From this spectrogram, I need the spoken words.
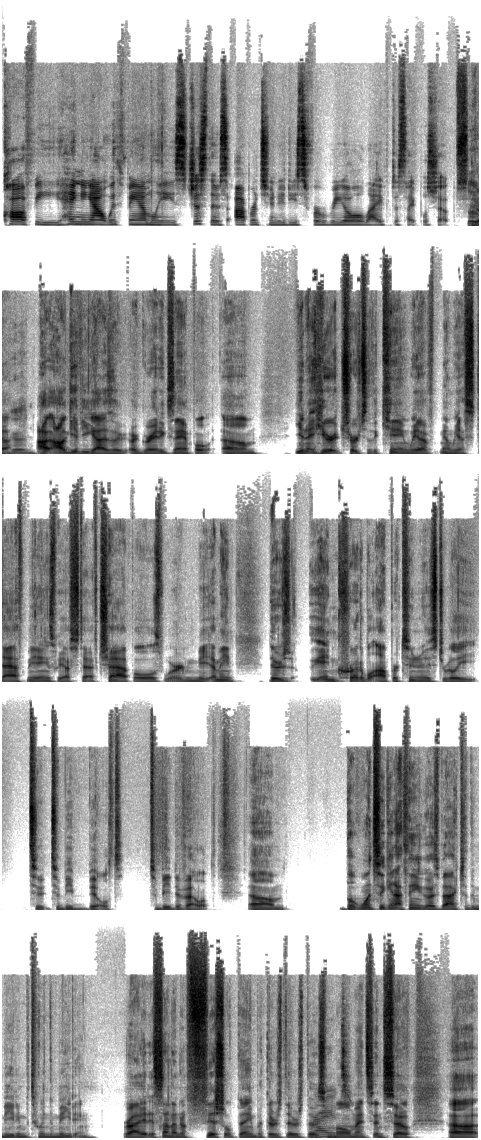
coffee, hanging out with families, just those opportunities for real life discipleship. So Yeah. good. I, I'll give you guys a, a great example. Um, you know, here at Church of the King, we have man, we have staff meetings, we have staff chapels. Where I mean, there's incredible opportunities to really to to be built, to be developed. Um, but once again, I think it goes back to the meeting between the meeting, right? It's not an official thing, but there's there's those Right. moments. And so, uh,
